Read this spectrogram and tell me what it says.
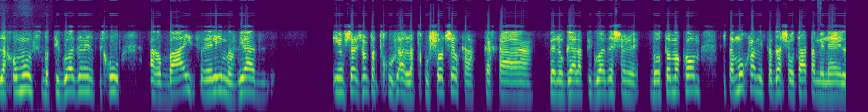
לחומוס, בפיגוע הזה נרצחו ארבעה ישראלים, אביעד, אם אפשר לשאול התחוש, על התחושות שלך, ככה בנוגע לפיגוע הזה שבאותו מקום, סמוך למסעדה שאותה אתה מנהל.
